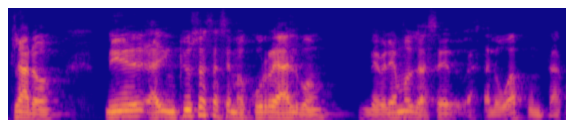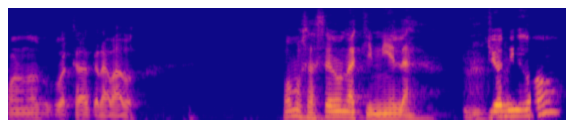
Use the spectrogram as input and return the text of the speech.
Claro, incluso hasta se me ocurre algo deberíamos de hacer, hasta lo voy a apuntar, bueno, no va a quedar grabado. Vamos a hacer una quiniela. Yo digo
